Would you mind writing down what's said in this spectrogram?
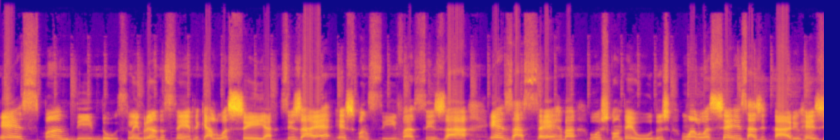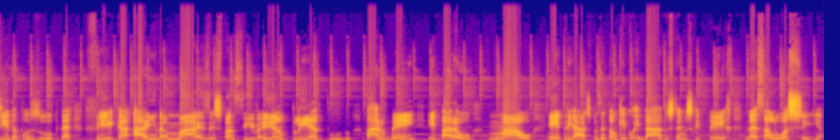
expandidos. Lembrando sempre que a lua cheia, se já é expansiva, se já exacerba os conteúdos, uma lua cheia em Sagitário, regida por Júpiter, fica ainda mais expansiva e amplia tudo, para o bem e para o mal, entre aspas. Então, que cuidados temos que ter nessa lua cheia?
